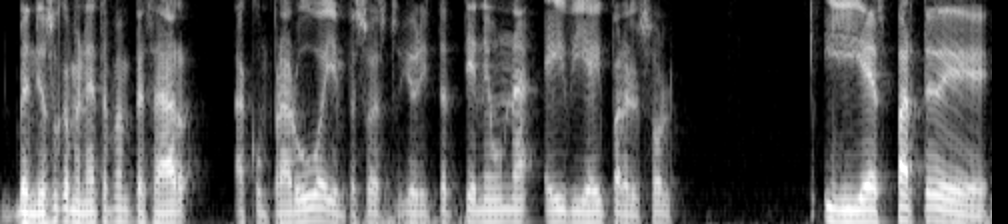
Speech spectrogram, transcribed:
Vendió su camioneta para empezar a comprar uva y empezó esto. Y ahorita tiene una AVA para el sol. Y es parte de...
